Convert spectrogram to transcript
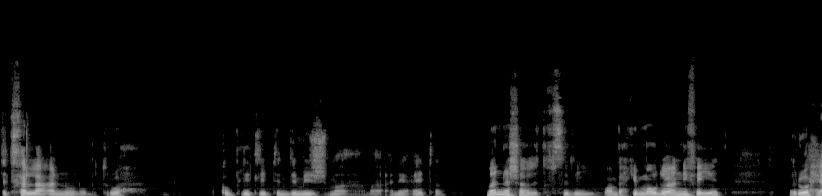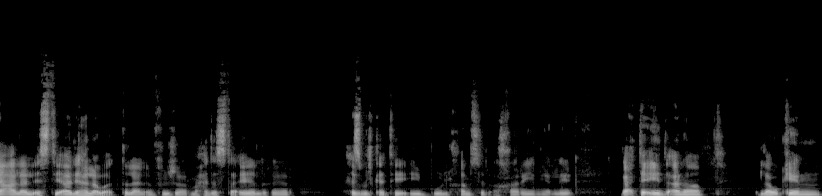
بتتخلى عنهم وبتروح كومبليتلي بتندمج مع مع قناعاتها. منا شغلة تفصيلية وعم بحكي بموضوع النفايات. روحي على الاستقالة هلأ وقت طلع الانفجار ما حدا استقال غير حزب الكتائب والخمسه الآخرين يلي بعتقد أنا لو كان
